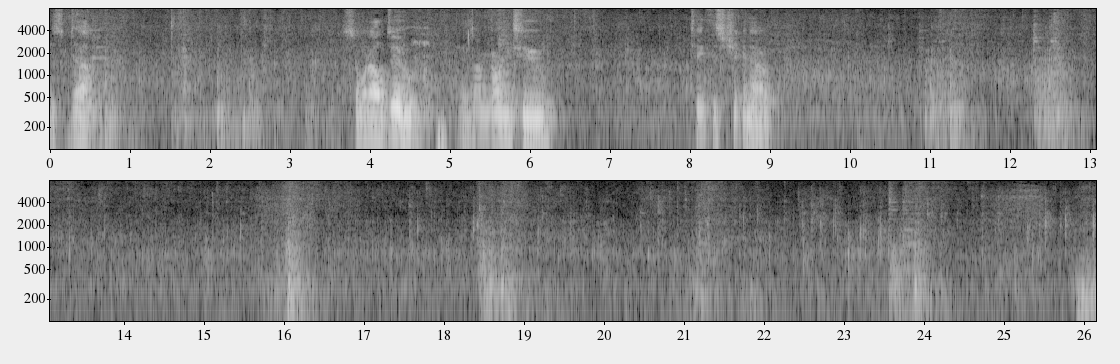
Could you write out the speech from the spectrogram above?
is done. So what I'll do is I'm going to take this chicken out. There we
